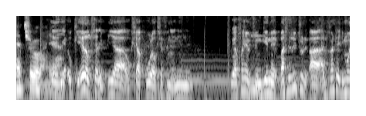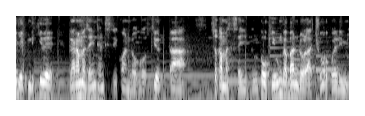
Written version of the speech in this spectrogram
yeah. yeah. yeah, ukiela ukishalipia ukishakula ukishafanya nini ya kufanya vitu Mm. vingine but vitu uh, advantage moja kipindi kile gharama za internet zilikuwa ndogo sio uh, sio kama sasa hivi ulikuwa ukiunga bando la chuo kweli mi-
